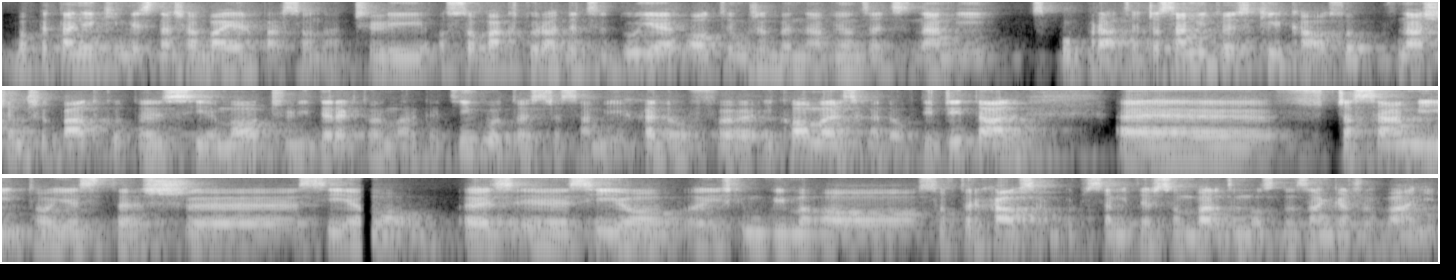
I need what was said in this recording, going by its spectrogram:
Bo pytanie, kim jest nasza buyer persona, czyli osoba, która decyduje o tym, żeby nawiązać z nami współpracę. Czasami to jest kilka osób. W naszym przypadku to jest CMO, czyli dyrektor marketingu, to jest czasami head of e-commerce, head of digital. E, czasami to jest też e, CMO, e, CEO, jeśli mówimy o software house'ach, bo czasami też są bardzo mocno zaangażowani.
